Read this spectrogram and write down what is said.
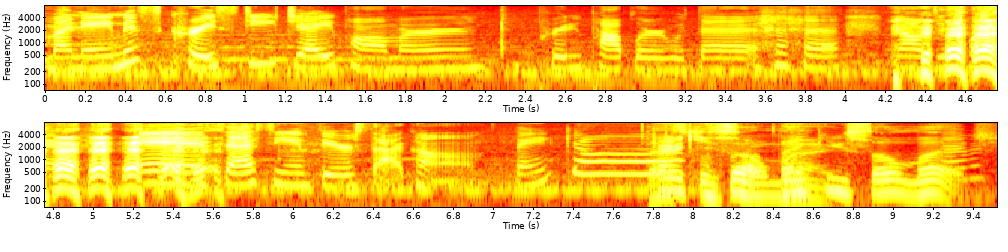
My name is Christy J. Palmer. Pretty popular with that. no, I'm just playing. and sassyandfierce.com. Thank y'all. Thank you so up. Thank you much. so much.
